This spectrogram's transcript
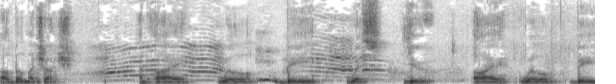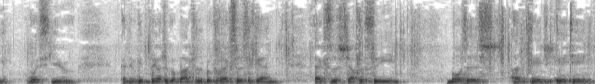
I'll build my church. And I will be with you. I will be with you. Can you there to go back to the book of Exodus again? Exodus chapter 3. Moses at age 80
